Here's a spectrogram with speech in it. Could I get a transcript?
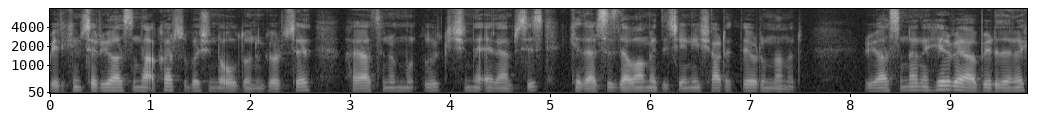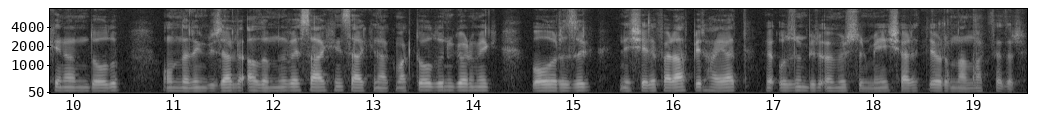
Bir kimse rüyasında akarsu başında olduğunu görse, hayatının mutluluk içinde elemsiz, kedersiz devam edeceğini işaretle yorumlanır. Rüyasında nehir veya bir dere kenarında olup onların güzel, alımlı ve sakin sakin akmakta olduğunu görmek, bol rızık, neşeli ferah bir hayat ve uzun bir ömür sürmeyi işaretle yorumlanmaktadır.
